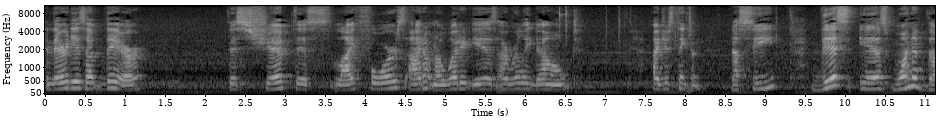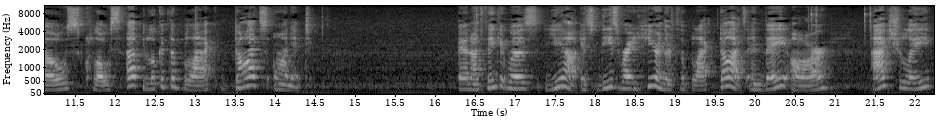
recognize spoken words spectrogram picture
And there it is up there. This ship this life force I don't know what it is. I really don't. I just think now see this is one of those close up. You look at the black dots on it. And I think it was, yeah, it's these right here, and there's the black dots. And they are, actually,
